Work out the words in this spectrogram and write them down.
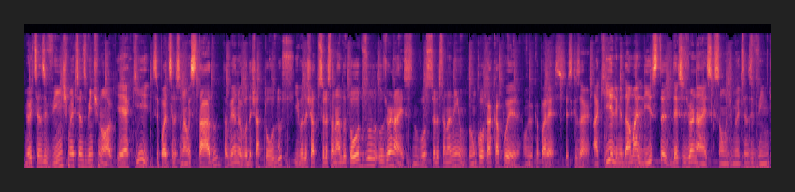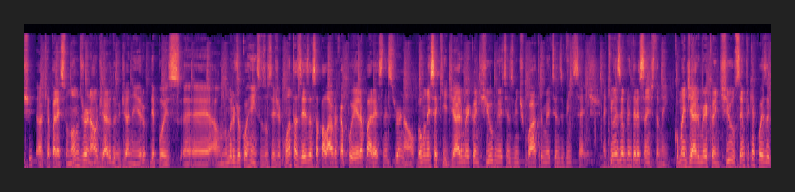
1820, 1829. E aí aqui você pode selecionar o estado, tá vendo? Eu vou deixar todos e vou deixar selecionado todos os jornais. Não vou selecionar nenhum. Vamos colocar capoeira. Vamos ver o que aparece. Pesquisar. Aqui ele me dá uma lista desses jornais que são de 1820. Aqui aparece o nome do jornal, Diário do Rio de Janeiro. Depois é, é, o número de ocorrências, ou seja, quantas vezes essa palavra capoeira aparece nesse jornal. Vamos nesse aqui, Diário Mercantil 1824 e 1827. Aqui um exemplo interessante também. Como é diário mercantil, sempre que é coisa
